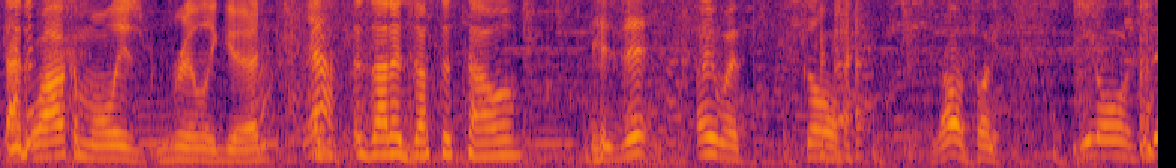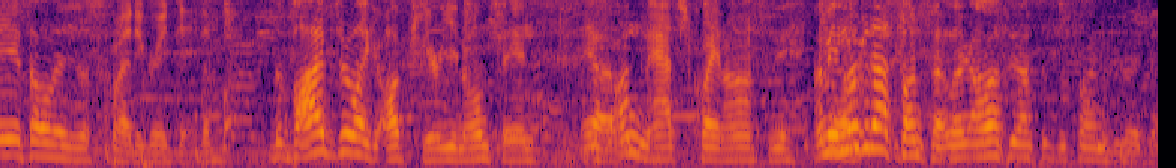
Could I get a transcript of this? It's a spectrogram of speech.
That guacamole is really good. Yeah. Is, is that a justice towel? Is it? Anyways, so that was funny. You know, today it's only just quite a great day. The, the vibes are like up here, you know what I'm saying? Yeah. It's unmatched, quite honestly. I mean, look at that sunset. Like, honestly, that's just a sign of a great day.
